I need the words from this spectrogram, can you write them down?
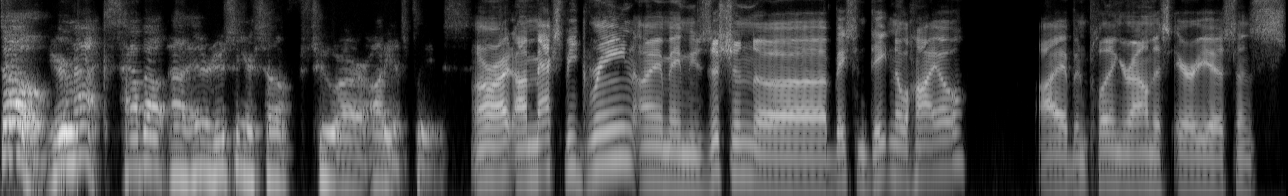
So, you're Max. How about uh, introducing yourself to our audience, please? All right, I'm Max B. Greene. I am a musician uh, based in Dayton, Ohio. I have been playing around this area since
